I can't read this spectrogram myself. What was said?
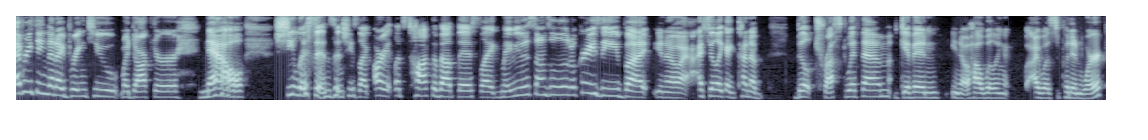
everything that I bring to my doctor now she listens and she's like, all right, let's talk about this. Like, maybe this sounds a little crazy, but, you know, I, I feel like I kind of built trust with them given, you know, how willing I was to put in work.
